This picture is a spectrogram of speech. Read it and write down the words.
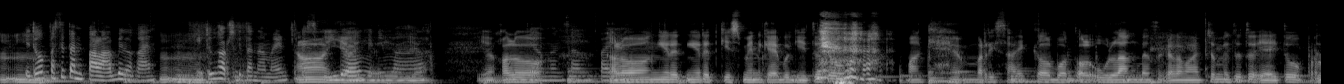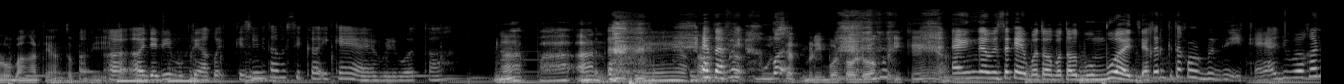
Mm-mm. itu pasti tanpa label kan Mm-mm. itu harus kita namain pakai Ah, iya, spidol iya, minimal iya, iya. ya kalau kalau ngirit-ngirit kismin kayak begitu tuh pakai merecycle botol ulang dan segala macam itu tuh ya itu perlu banget ya untuk di Eh, eh, jadi bukti aku kismin kita mesti ke IKEA ya beli botol Apaan? Ikea, Eh, tapi- buset beli botol doang ke Ikea. eh enggak bisa kayak botol-botol bumbu aja kan kita kalau beli di IKEA juga kan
